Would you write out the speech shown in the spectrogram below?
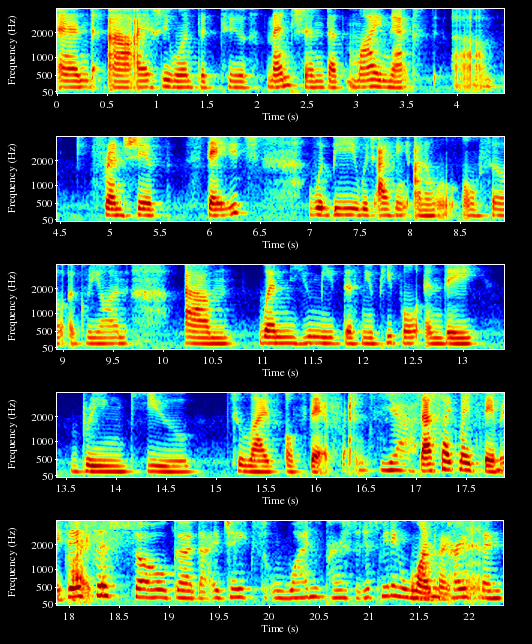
And uh, I actually wanted to mention that my next um, friendship stage would be, which I think Anna will also agree on. Um, when you meet these new people and they bring you to lives of their friends. Yes. That's like my favorite This part. is so good that it takes one person, just meeting one, One person, person,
